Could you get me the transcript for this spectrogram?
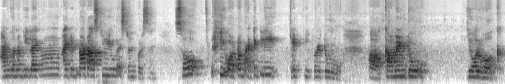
i'm going to be like mm, i did not ask you you western person. So you automatically get people to uh, come into your work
